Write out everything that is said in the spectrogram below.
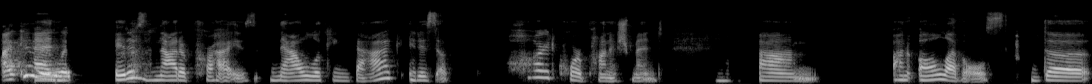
I can relate. It is not a prize. Now looking back, it is a hardcore punishment um, on all levels. The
